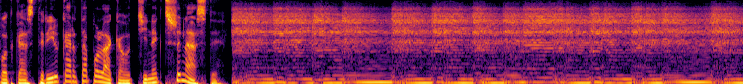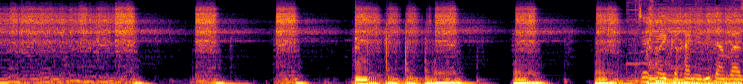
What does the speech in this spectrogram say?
Podcast Real Karta Polaka, odcinek 13. Cześć moi kochani, witam was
